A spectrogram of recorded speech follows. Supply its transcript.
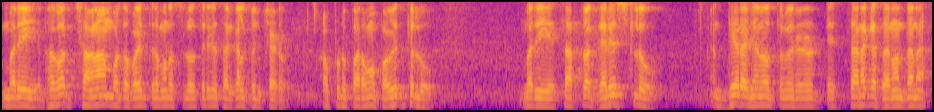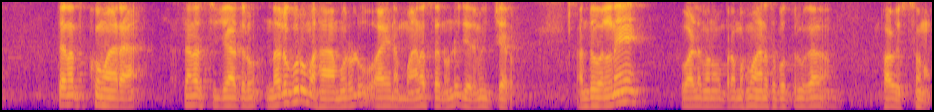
మరి భగవచ్ఛానామృత పవిత్ర మనస్సులో తిరిగి సంకల్పించాడు. అప్పుడు పరమ పవిత్రులు మరి సత్వ గరిష్ఠులు ధీరజనోత్తమైనటువంటి సనక సనందన సనత్ కుమార సనత్ సుజాతులు నలుగురు మహామునులు ఆయన మానస నుండి జన్మించారు. అందువల్లనే వాళ్ళు మనం బ్రహ్మ మానస భావిస్తున్నాం.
